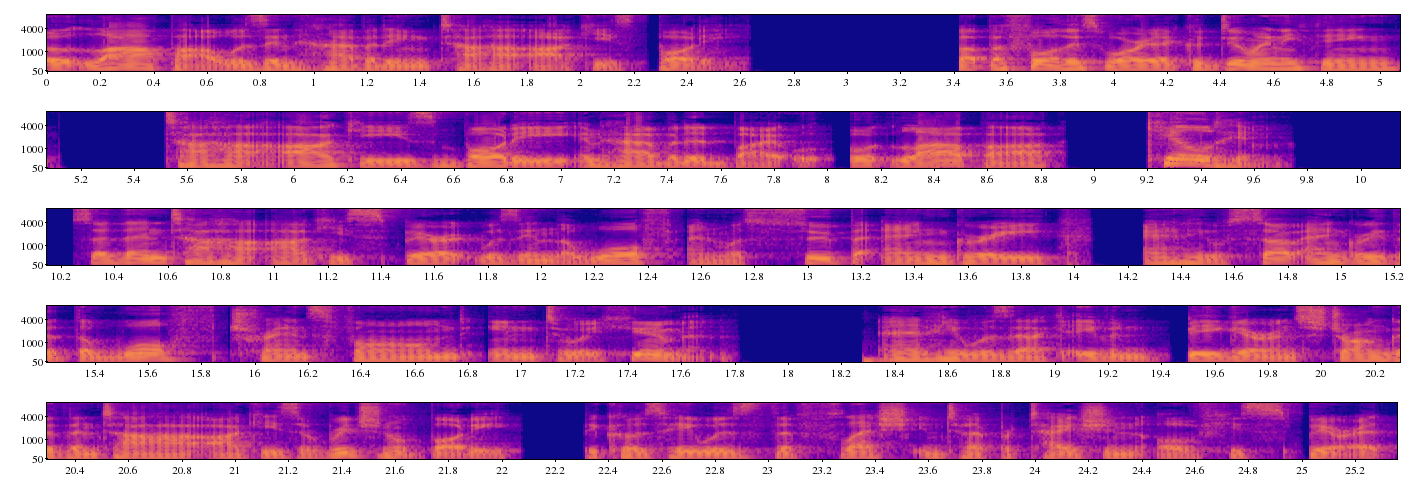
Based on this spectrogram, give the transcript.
Utlapa was inhabiting Taha Aki's body. But before this warrior could do anything, Taha Aki's body, inhabited by Utlapa, killed him. So then Taha Aki's spirit was in the wolf and was super angry and he was so angry that the wolf transformed into a human. And he was like even bigger and stronger than Taha Aki's original body because he was the flesh interpretation of his spirit.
